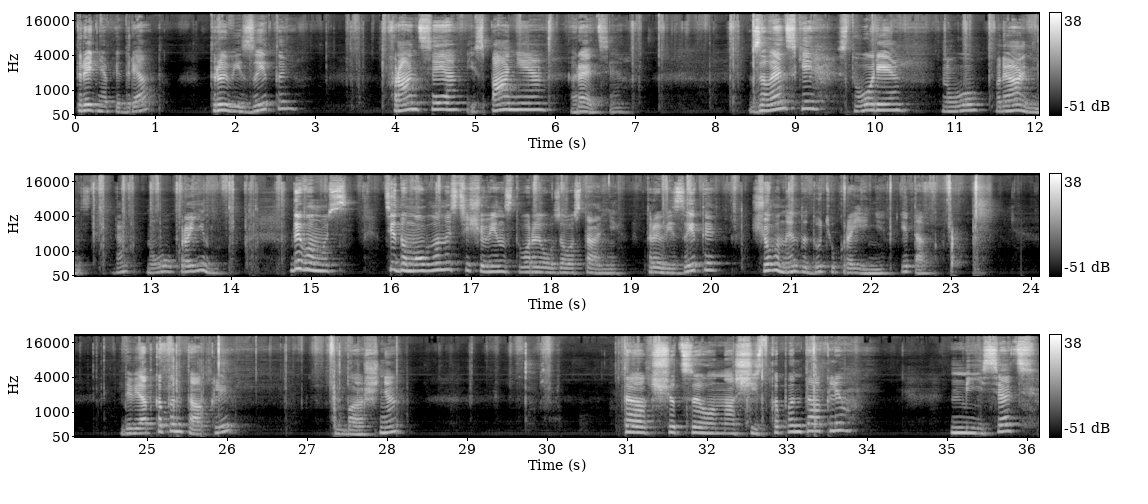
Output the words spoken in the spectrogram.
Три дня підряд, три візити. Франція, Іспанія, Греція. Зеленський створює нову реальність, да? нову Україну. Дивимось. Ці домовленості, що він створив за останні три візити, що вони дадуть Україні. І так, дев'ятка Пентаклі, башня. Так, що це у нас шістка пентаклів, місяць,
